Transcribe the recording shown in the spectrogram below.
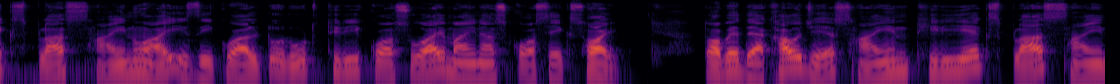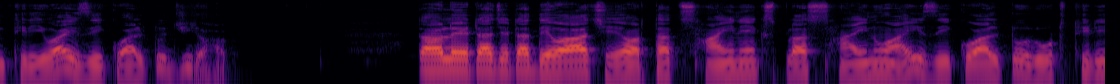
X plus sine Y is equal to root three cos Y minus cos X হয়, তবে দেখাও যে sine three X plus sine three Y is equal to zero হবে। তাহলে এটা যেটা দেওয়া আছে, অর্থাৎ sine X plus sine Y is equal to root three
